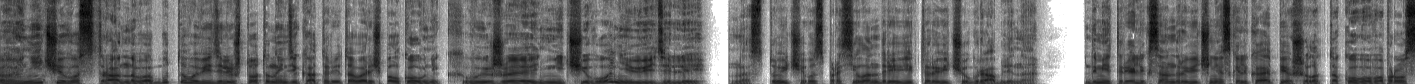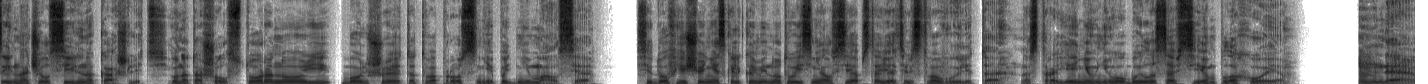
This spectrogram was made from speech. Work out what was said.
А, «Ничего странного. Будто вы видели что-то на индикаторе, товарищ полковник. Вы же ничего не видели?» Настойчиво спросил Андрей Викторович у Граблина. Дмитрий Александрович несколько опешил от такого вопроса и начал сильно кашлять. Он отошел в сторону, и больше этот вопрос не поднимался. Седов еще несколько минут выяснял все обстоятельства вылета. Настроение у него было совсем плохое. «Да,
